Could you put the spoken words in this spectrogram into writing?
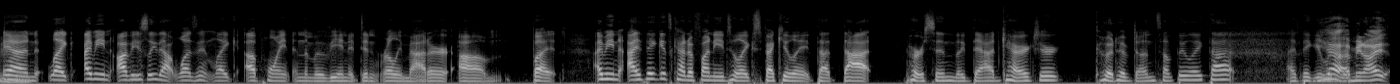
And like i mean obviously that wasn't like a point in the movie and it didn't really matter. Um but i mean i think it's kind of funny to like speculate that that person the dad character could have done something like that i think it Yeah, would I mean, I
